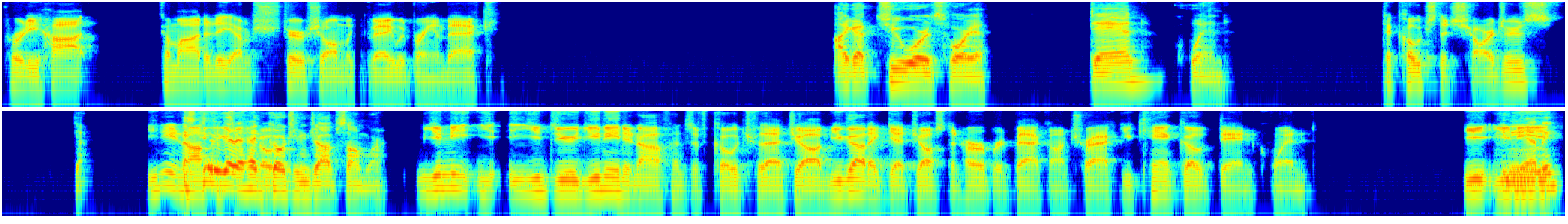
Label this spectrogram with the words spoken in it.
pretty hot commodity. I'm sure Sean McVay would bring him back. I got two words for you. Dan Quinn. To coach the Chargers? Yeah. You need. He's gonna get a head coach. coaching job somewhere. You need you, you dude. You need an offensive coach for that job. You got to get Justin Herbert back on track. You can't go Dan Quinn. You you need.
